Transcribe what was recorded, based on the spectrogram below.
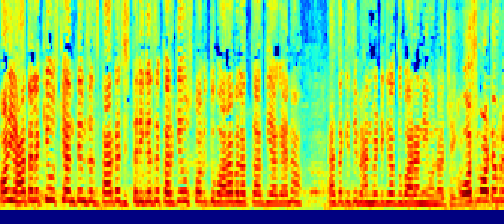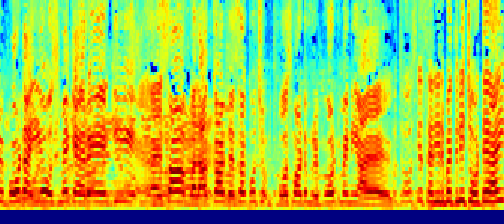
और यहाँ तक कि उसके अंतिम संस्कार का जिस तरीके से करके उसको अभी दोबारा बलात्कार किया गया ना ऐसा किसी बहन बेटी के साथ दोबारा नहीं होना चाहिए। पोस्टमार्टम रिपोर्ट आई है उसमें कह रहे हैं कि ऐसा बलात्कार जैसा कुछ पोस्टमार्टम रिपोर्ट में नहीं आया है। तो जो उसके शरीर पे इतनी चोटें आई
